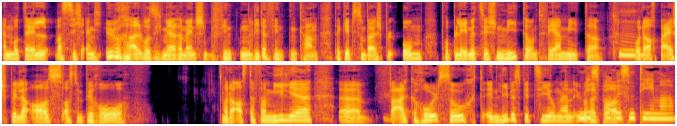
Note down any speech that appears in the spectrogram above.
ein Modell, was sich eigentlich überall, wo sich mehrere Menschen befinden, wiederfinden kann. Da geht es zum Beispiel um Probleme zwischen Mieter und Vermieter hm. oder auch Beispiele aus, aus dem Büro oder aus der Familie, äh, bei Alkoholsucht, in Liebesbeziehungen, überall Missbrauch dort. ist ein Thema.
